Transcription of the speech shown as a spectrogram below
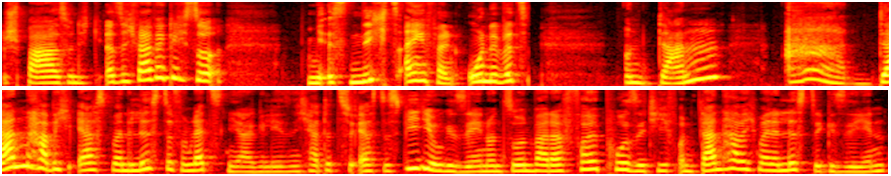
Spaß und ich, also ich war wirklich so, mir ist nichts eingefallen, ohne Witz. Und dann, ah, dann habe ich erst meine Liste vom letzten Jahr gelesen. Ich hatte zuerst das Video gesehen und so und war da voll positiv. Und dann habe ich meine Liste gesehen.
